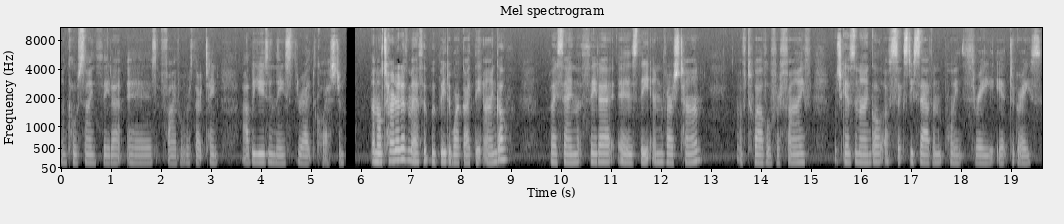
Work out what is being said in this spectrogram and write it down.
and cosine theta is 5 over 13. I'll be using these throughout the question. An alternative method would be to work out the angle by saying that theta is the inverse tan of 12 over 5, which gives an angle of 67.38 degrees.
